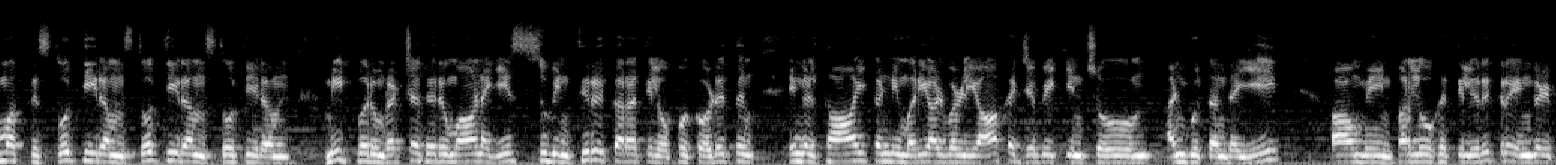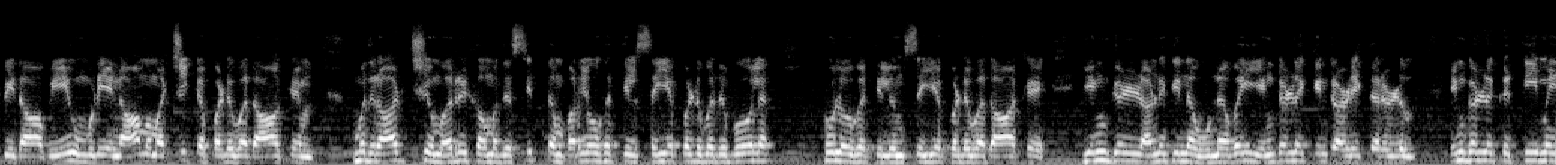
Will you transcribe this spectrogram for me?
உமக்கு ஸ்தோத்திரம் ஸ்தோத்திரம் ஸ்தோத்திரம். மீட்பெரும் இரட்சகருமான இயேசுவின் திருக்கரத்தில் ஒப்பு கொடுத்து எங்கள் தாய் கண்ணி மரியாள் வழியாக ஜெபிக்கின்றோம். அன்பு தந்தையே ஆமீன். பரலோகத்தில் இருக்கிற எங்கள் பிதாவே உம்முடைய நாமம் அச்சிக்கப்படுவதாக உமது ராட்சியம் அருக உமது சித்தம் பரலோகத்தில் செய்யப்படுவது போல பூலோகத்திலும் செய்யப்படுவதாக எங்கள் அணுகின உணவை எங்களுக்கென்று அழித்தருளும் எங்களுக்கு தீமை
